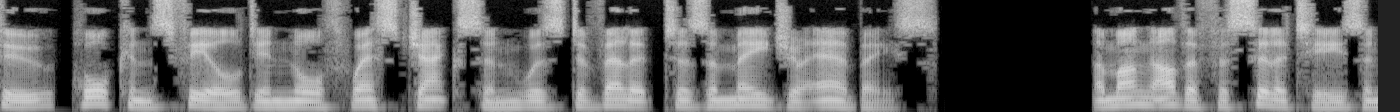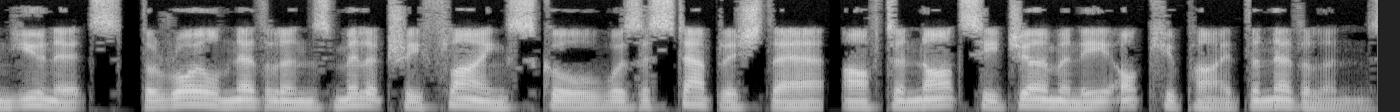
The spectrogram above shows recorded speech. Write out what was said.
II, Hawkins Field in northwest Jackson was developed as a major airbase. Among other facilities and units, the Royal Netherlands Military Flying School was established there, after Nazi Germany occupied the Netherlands.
